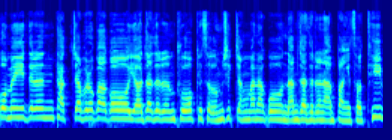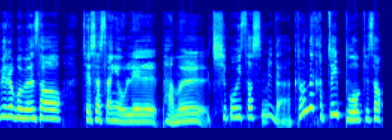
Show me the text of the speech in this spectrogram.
꼬맹이들은 닭 잡으러 가고 여자들은 부엌에서 음식 장만 하고 남자들은 안방에서 TV를 보면서 제사상에 올릴 밤을 치고 있었습니다. 그런데 갑자기 부엌에서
